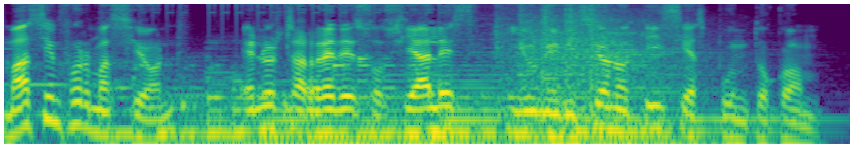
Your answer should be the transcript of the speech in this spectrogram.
Más información en nuestras redes sociales y univisionoticias.com.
